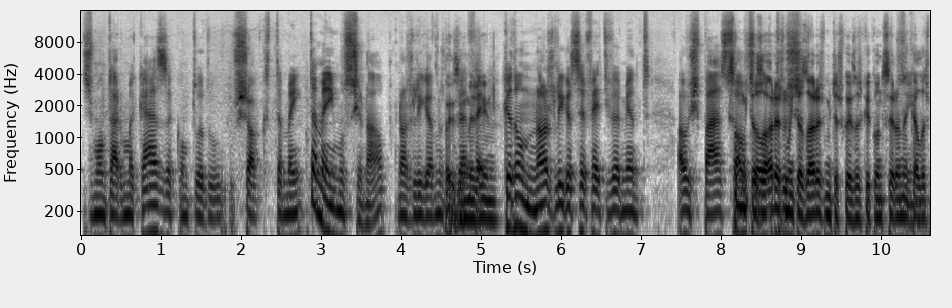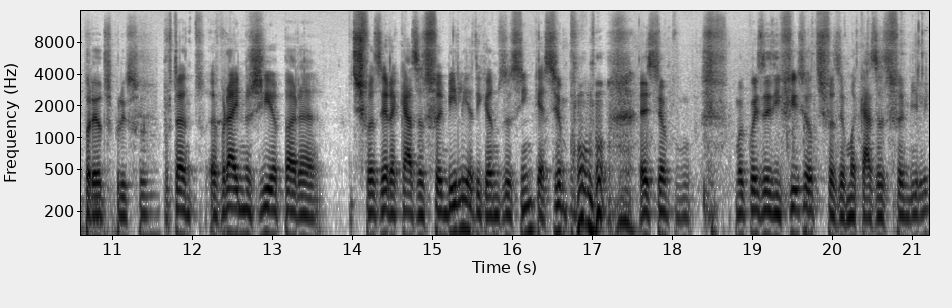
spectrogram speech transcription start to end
desmontar uma casa com todo o choque também, também emocional, porque nós ligamos Pois, cada um de nós liga-se efetivamente ao espaço, São muitas horas, outros. muitas horas, muitas coisas que aconteceram Sim. naquelas paredes, por isso. Portanto, haverá energia para desfazer a casa de família, digamos assim, que é sempre, um, é sempre uma coisa difícil desfazer uma casa de família,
